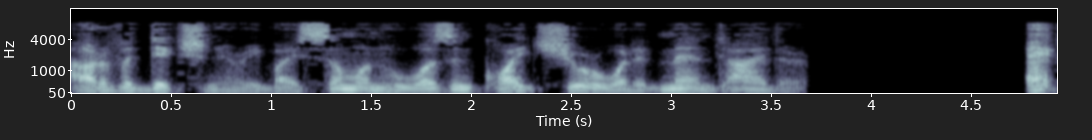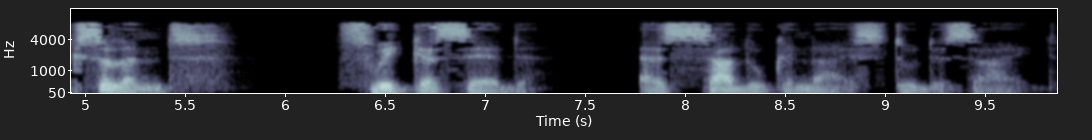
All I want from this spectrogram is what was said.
out of a dictionary by someone who wasn't quite sure what it meant either. Excellent, Thwika said, as Saduk and I stood aside,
